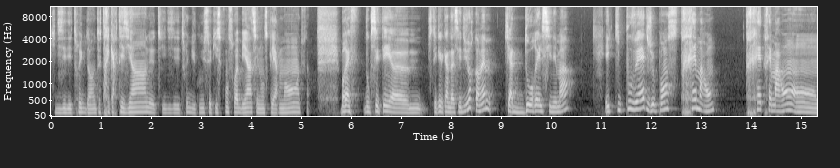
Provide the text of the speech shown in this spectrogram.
qui disait des trucs de très cartésien, de, qui disait des trucs, du coup, ceux qui se conçoit bien s'énoncent clairement. Bref, donc c'était, c'était quelqu'un d'assez dur quand même, qui adorait le cinéma, et qui pouvait être, je pense, très marrant très très marrant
